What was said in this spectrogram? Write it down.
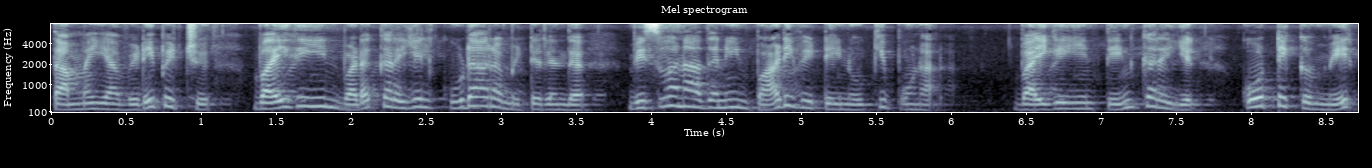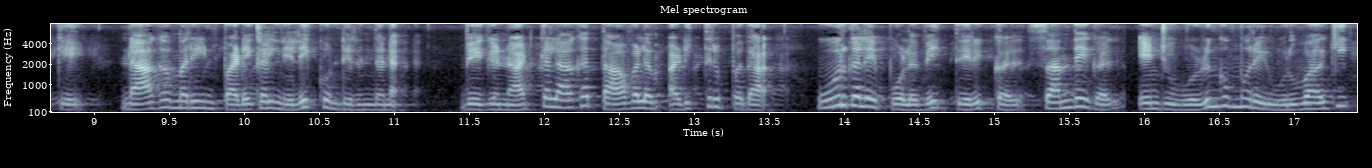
தம்மையா விடைபெற்று வைகையின் வடக்கரையில் கூடாரமிட்டிருந்த விஸ்வநாதனின் பாடி வீட்டை நோக்கி போனார். வைகையின் தென்கரையில் கோட்டைக்கு மேற்கே நாகமரின் படைகள் நிலை கொண்டிருந்தன வெகு நாட்களாக தாவலம் அடித்திருப்பதால் ஊர்களைப் போலவே தெருக்கள் சந்தைகள் என்று ஒழுங்குமுறை உருவாகி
